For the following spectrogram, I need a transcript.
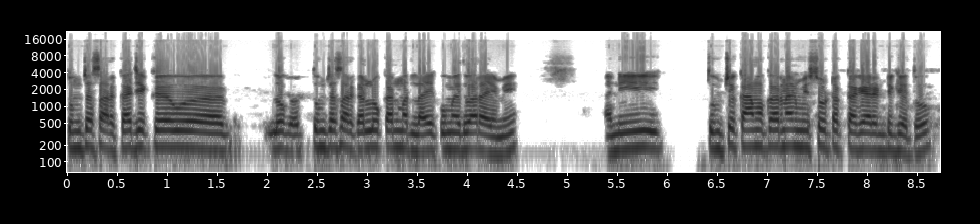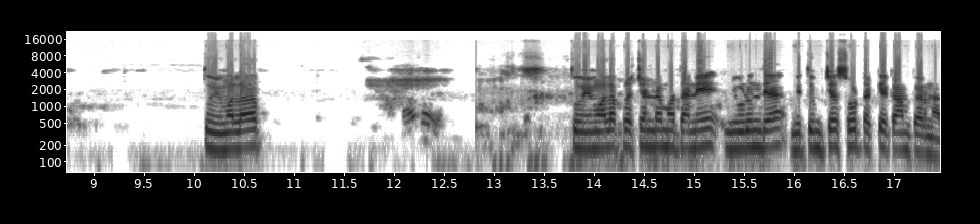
तुमच्यासारखाच एक अ, लोक तुमच्यासारख्या लोकांमधला एक उमेदवार आहे मी. आणि तुमचे काम करणार मी सो टक्का गॅरंटी घेतो. तुम्ही मला तुम्ही मला प्रचंड मताने निवडून द्या मी तुमच्या सो टक्के काम करणार.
